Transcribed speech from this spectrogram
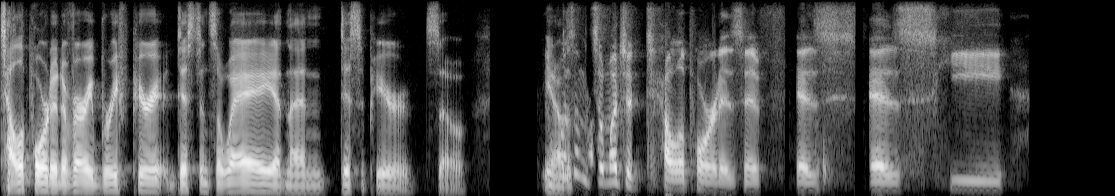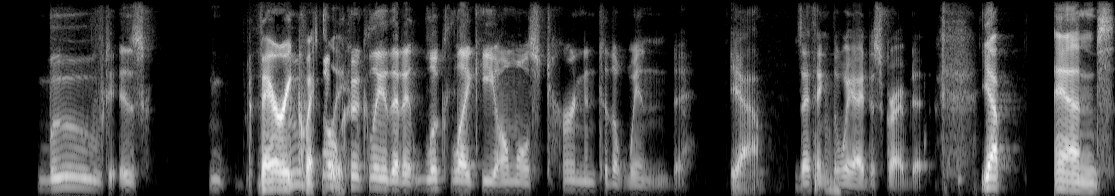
teleported a very brief period distance away and then disappeared. So you it know the- wasn't so much a teleport as if as as he moved as very quickly so quickly that it looked like he almost turned into the wind. yeah Is I think the way I described it. Yep. And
